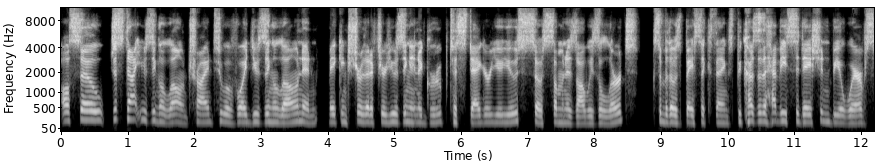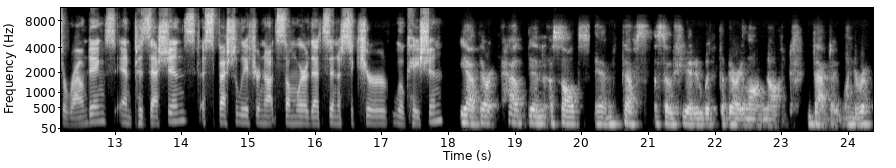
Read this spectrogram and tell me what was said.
Also, just not using alone, trying to avoid using alone and making sure that if you're using in a group to stagger your use so someone is always alert some of those basic things. Because of the heavy sedation, be aware of surroundings and possessions, especially if you're not somewhere that's in a secure location. Yeah, there have been assaults and thefts associated with the very long knot. In fact, I wonder if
